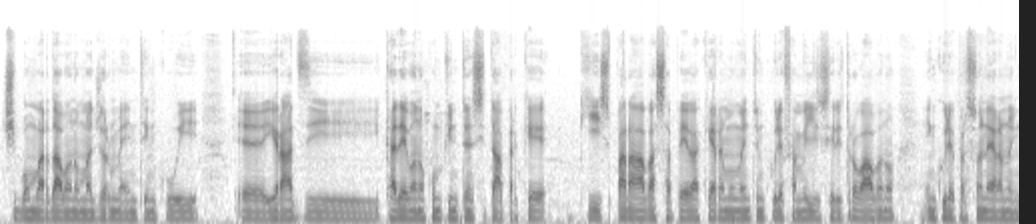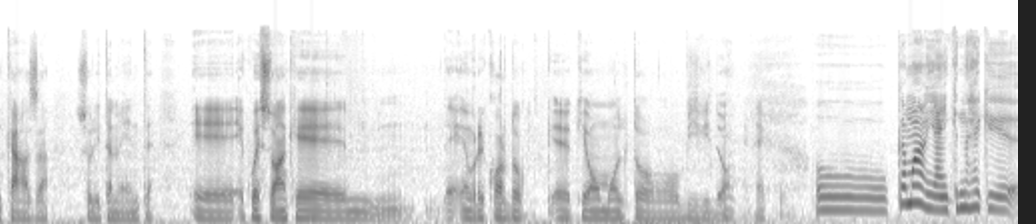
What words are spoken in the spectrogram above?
ci bombardavano maggiormente in cui eh, i razzi cadevano con più intensità perché chi sparava sapeva che era il momento in cui le famiglie si ritrovavano e in cui le persone erano in casa solitamente e, e questo anche mh, è un ricordo eh, che ho molto vivido ecco. وكمان يعني كنا هيك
